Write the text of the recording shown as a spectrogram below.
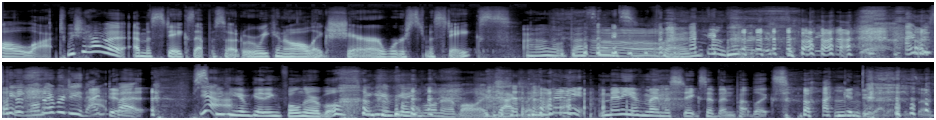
A lot. We should have a, a mistakes episode where we can all like share our worst mistakes. oh, that sounds fun. I'm just kidding. We'll never do that. I did but it. yeah, Speaking of getting vulnerable, speaking of getting vulnerable, exactly. many many of my mistakes have been public, so I can do that episode.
